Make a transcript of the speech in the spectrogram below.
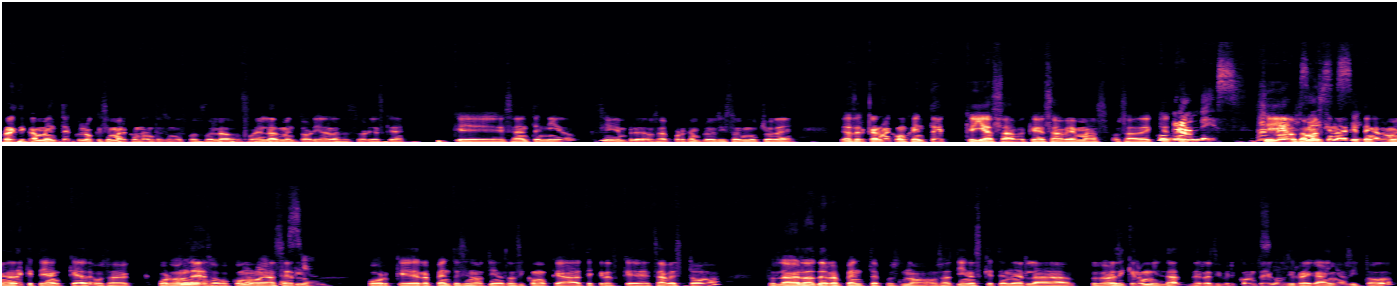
prácticamente lo que sí marcó un antes y un después fue, lo, fue las mentorías, las asesorías que, que se han tenido siempre. O sea, por ejemplo, yo sí soy mucho de, de, acercarme con gente que ya sabe, que sabe más. O sea, de Con grandes. sí, o sea, más que nada que tengas la humildad de que te digan que, o sea, por dónde es o cómo hacerlo. Porque de repente si no tienes así como que, ah, te crees que sabes todo, pues la verdad de repente, pues no. O sea, tienes que tener la, pues ahora sí que la humildad de recibir consejos y regaños y todo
